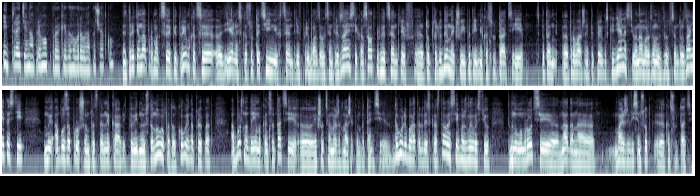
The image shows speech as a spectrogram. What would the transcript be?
І третій напрямок, про який ви говорили на початку. Е, Третій напрямок це підтримка, це е, діяльність консультаційних центрів при базових центрів зайнятості, консалтингових центрів. Е, Тобто людина, якщо їй потрібні консультації з питань провадження підприємницької діяльності, вона може звернутися до центру зайнятості. Ми або запрошуємо представника відповідної установи, податкової, наприклад, або ж надаємо консультації, якщо це в межах нашої компетенції. Доволі багато людей скористалися цією можливістю. В минулому році надано майже 800 е, консультацій.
